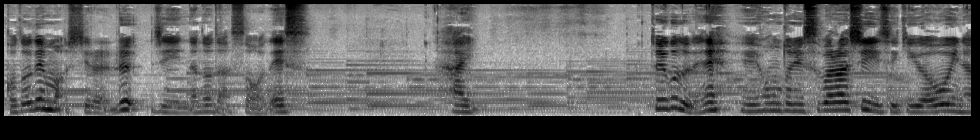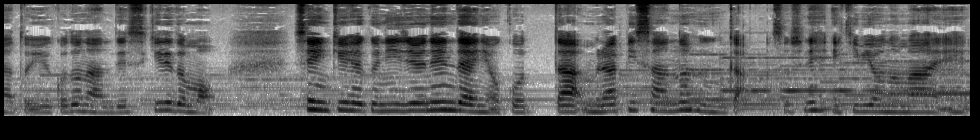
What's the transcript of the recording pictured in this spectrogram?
ことでも知られる寺院などだそうです。はい。ということでね、えー、本当に素晴らしい遺跡が多いなということなんですけれども、1920年代に起こった村ピ山の噴火、そしてね、疫病の蔓延、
